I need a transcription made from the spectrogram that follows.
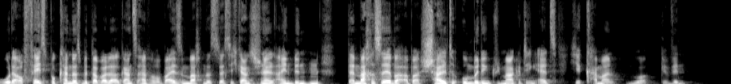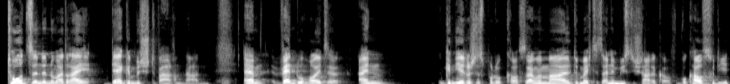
oder auch Facebook kann das mittlerweile ganz einfache Weise machen. Das lässt sich ganz schnell einbinden dann mach es selber, aber schalte unbedingt Remarketing-Ads. Hier kann man nur gewinnen. Todsünde Nummer drei, der Gemischtwarenladen. Ähm, wenn du heute ein generisches Produkt kaufst, sagen wir mal, du möchtest eine Müsli-Schale kaufen, wo kaufst du die?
